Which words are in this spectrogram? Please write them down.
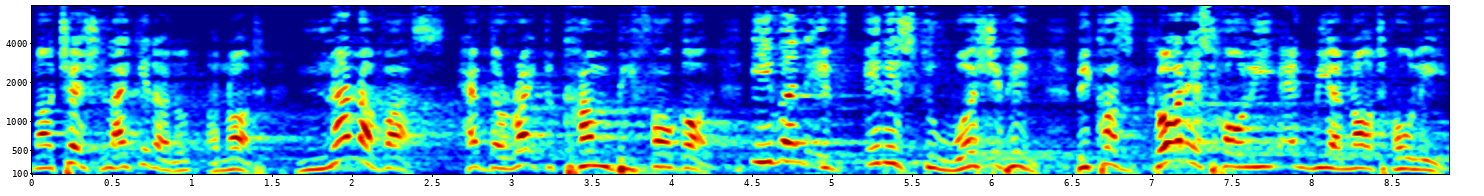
Now church, like it or not, none of us have the right to come before God, even if it is to worship Him, because God is holy and we are not holy.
